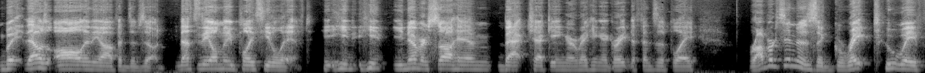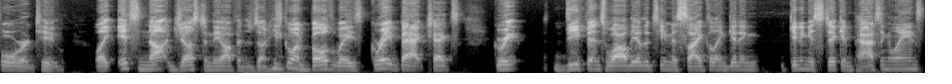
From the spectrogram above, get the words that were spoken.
but that was all in the offensive zone. That's the only place he lived. He he, he you never saw him back checking or making a great defensive play. Robertson is a great two-way forward too. Like it's not just in the offensive zone. He's going both ways. Great back checks, great defense while the other team is cycling, getting getting his stick in passing lanes.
